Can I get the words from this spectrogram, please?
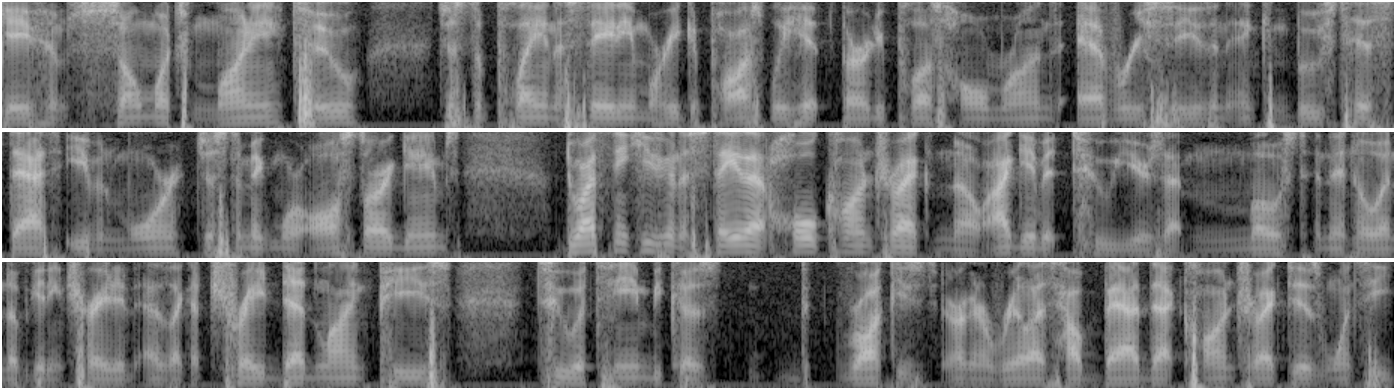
gave him so much money too, just to play in a stadium where he could possibly hit 30 plus home runs every season and can boost his stats even more just to make more All Star games. Do I think he's going to stay that whole contract? No, I give it two years at most, and then he'll end up getting traded as like a trade deadline piece to a team because the Rockies are going to realize how bad that contract is once he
